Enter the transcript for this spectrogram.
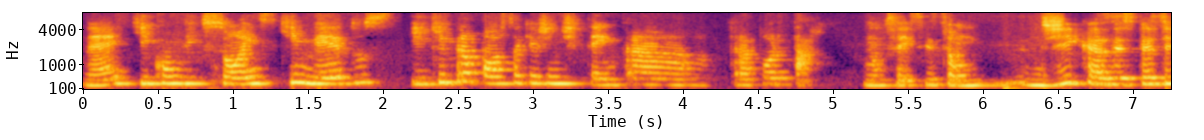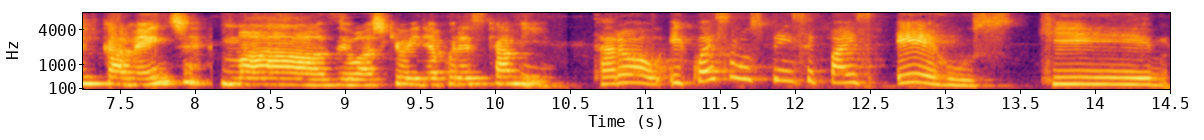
né? Que convicções, que medos e que proposta que a gente tem para aportar. Não sei se são dicas especificamente, mas eu acho que eu iria por esse caminho. Carol, e quais são os principais erros que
